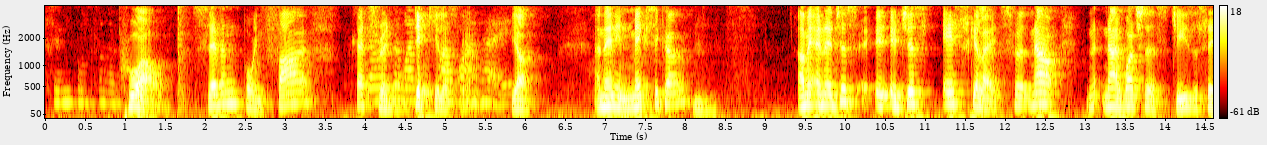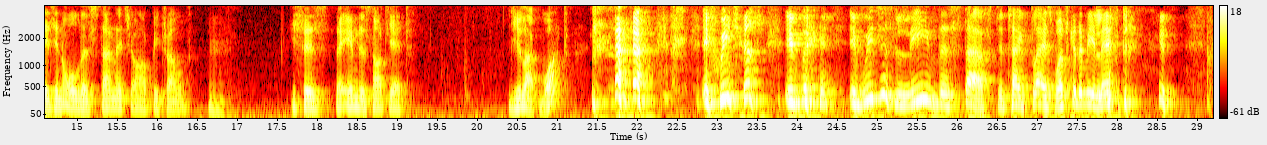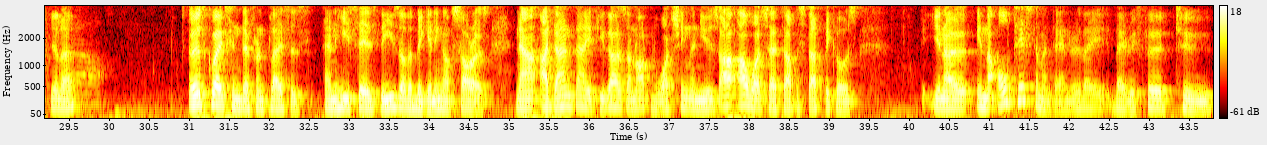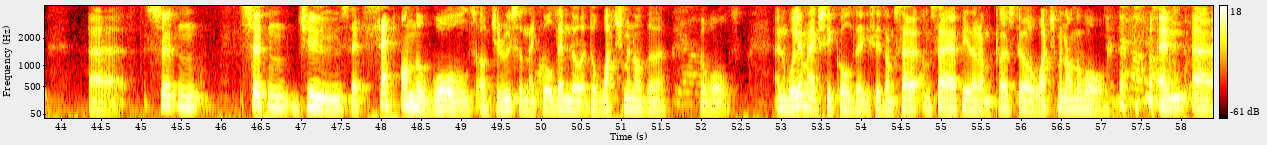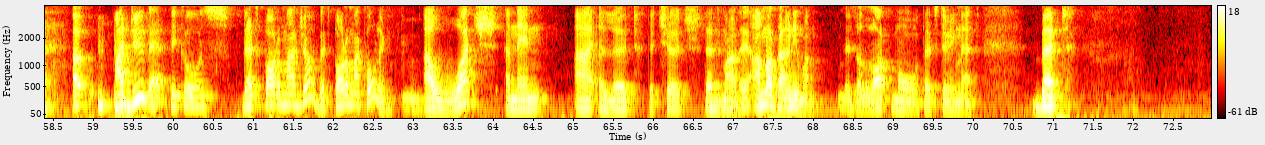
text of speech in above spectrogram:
7.5. Wow, seven point five. That's That was one ridiculously. Hey? Yeah, and then in Mexico, I mean, and it just it, it just escalates. For now, now watch this. Jesus says in all this, don't let your heart be troubled. He says the end is not yet. You're like what? if we just if if we just leave this stuff to take place, what's going to be left? you know. Earthquakes in different places and he says these are the beginning of sorrows. Now i don't know if you guys are not watching the news. I, I watch that type of stuff because you know in the old testament andrew they they referred to uh, certain certain jews that sat on the walls of jerusalem. They called them the, the watchmen of the, Yeah. the walls and William actually calls it. He says, "I'm so I'm so happy that I'm close to a watchman on the wall," and uh, I, I do that because that's part of my job. That's part of my calling. Mm. I watch and then I alert the church. That's my. Mm. I'm not the only one. There's a lot more that's doing that. But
